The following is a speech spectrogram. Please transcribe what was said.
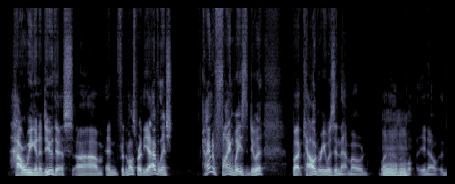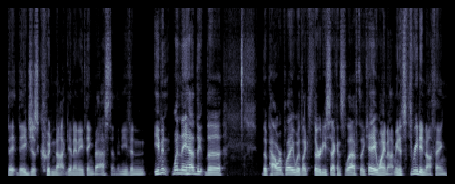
"How are we going to do this?" Um, and for the most part, the Avalanche kind of find ways to do it, but Calgary was in that mode Mm-hmm. You know, they they just could not get anything past him, and even even when they had the the the power play with like 30 seconds left, like, hey, why not? I mean, it's three to nothing,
